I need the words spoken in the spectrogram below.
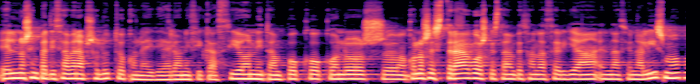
Él no simpatizaba en absoluto con la idea de la unificación ni tampoco con los, eh, con los estragos que estaba empezando a hacer ya el nacionalismo,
